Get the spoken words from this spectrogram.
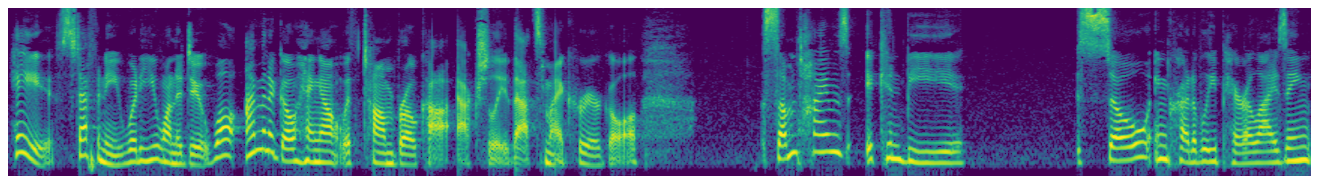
Hey, Stephanie, what do you want to do? Well, I'm going to go hang out with Tom Brokaw, actually. That's my career goal. Sometimes it can be so incredibly paralyzing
